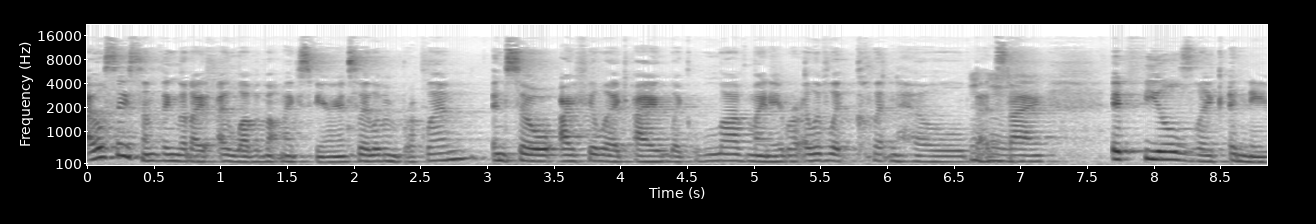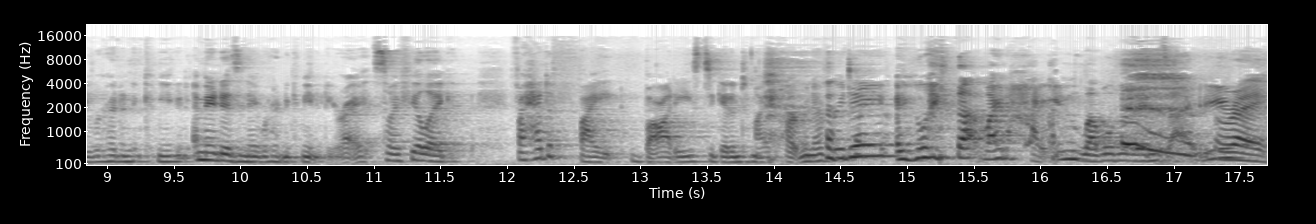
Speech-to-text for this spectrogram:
I will say something that I, I love about my experience. I live in Brooklyn, and so I feel like I like love my neighborhood. I live like Clinton Hill, Bed Stuy. It feels like a neighborhood and a community. I mean, it is a neighborhood and a community, right? So I feel like if I had to fight bodies to get into my apartment every day, I feel like that might heighten levels of anxiety, Right.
